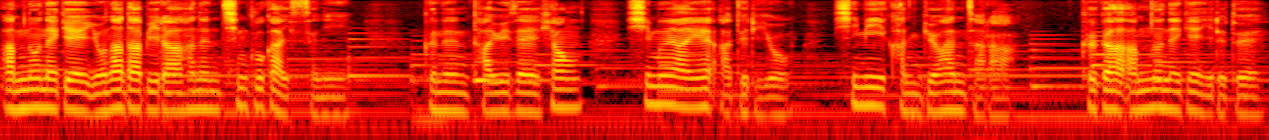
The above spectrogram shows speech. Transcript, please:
암논에게 요나답이라 하는 친구가 있으니 그는 다윗의 형 시므야의 아들이요. 심히 간교한 자라 그가 암논에게 이르되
